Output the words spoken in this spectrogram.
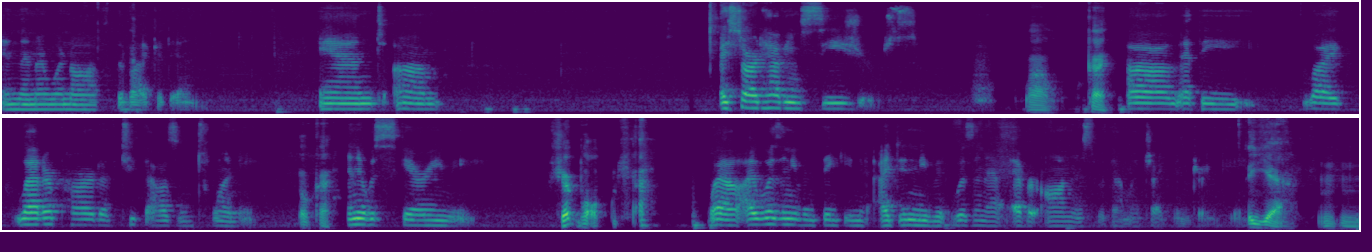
and then I went off the Vicodin. And um, I started having seizures Wow. Okay. um, at the like latter part of 2020, Okay. and it was scaring me. Sure. Well, yeah. Well, I wasn't even thinking. I didn't even wasn't ever honest with how much I've been drinking. Yeah. hmm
